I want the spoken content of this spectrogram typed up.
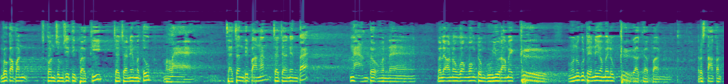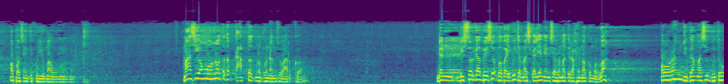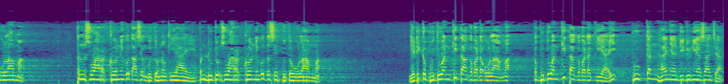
Engko kapan konsumsi dibagi, jajane metu melek. Jajan dipangan, jajane entek ngantuk meneh. Oleh ana wong-wong do guyu rame ger. Ngono ku dene ya melu ger agapan. Terus takon, apa sing diguyu mau ngono? Masih yang ngono tetep katut mlebu nang swarga. Dan di surga besok Bapak Ibu jamaah sekalian yang saya hormati rahimakumullah, orang juga masih butuh ulama. Ten swarga niku tasih butuhno kiai, penduduk swarga niku tasih butuh ulama. Jadi kebutuhan kita kepada ulama, kebutuhan kita kepada kiai bukan hanya di dunia saja.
